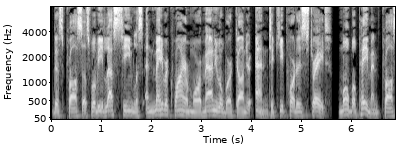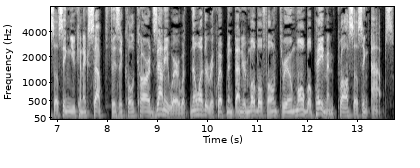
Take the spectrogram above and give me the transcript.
This process will be less seamless and may require more manual work on your end to keep orders straight. Mobile payment processing You can accept physical cards anywhere with no other equipment than your mobile phone through mobile payment processing apps.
